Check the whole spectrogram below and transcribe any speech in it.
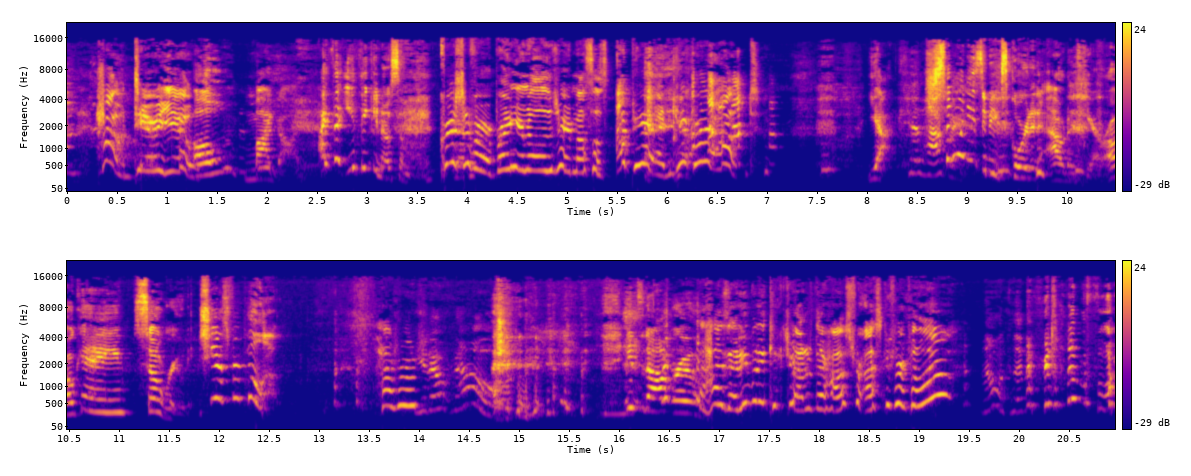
How dare you? Oh my god. I thought you think you know someone. Christopher, bring your military muscles up here and get her out. Yeah. Someone needs to be escorted out of here, okay? So rude. She asked for a pillow. How rude. You don't know. It's not rude. Has anybody kicked you out of their house for asking for a pillow? no, because I've never done it before.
